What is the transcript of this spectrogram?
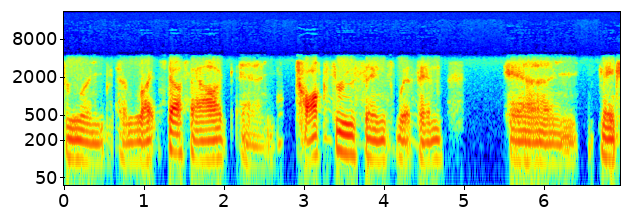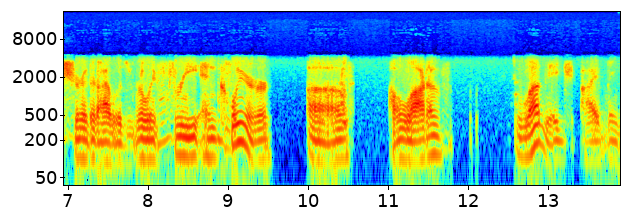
through and, and write stuff out and talk through things with him and make sure that I was really free and clear of a lot of luggage I've been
